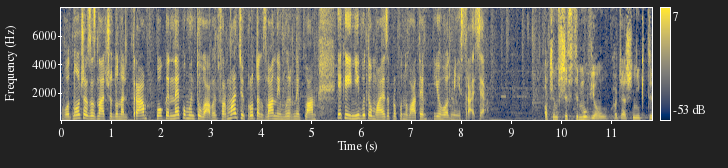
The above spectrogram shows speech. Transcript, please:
Водночас, зазначу, Дональд Трамп поки не коментував інформацію про так званий мирний план, який нібито має запропонувати його адміністрація. o czym wszyscy хоча ж ніхто.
